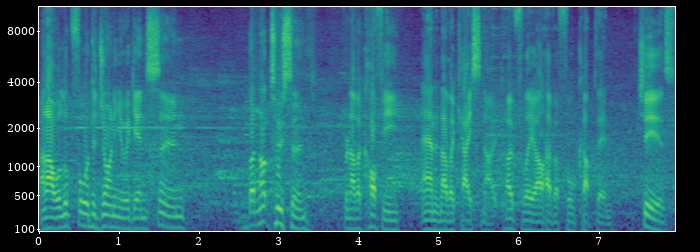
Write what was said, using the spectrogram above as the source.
and I will look forward to joining you again soon, but not too soon, for another coffee and another case note. Hopefully, I'll have a full cup then. Cheers.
